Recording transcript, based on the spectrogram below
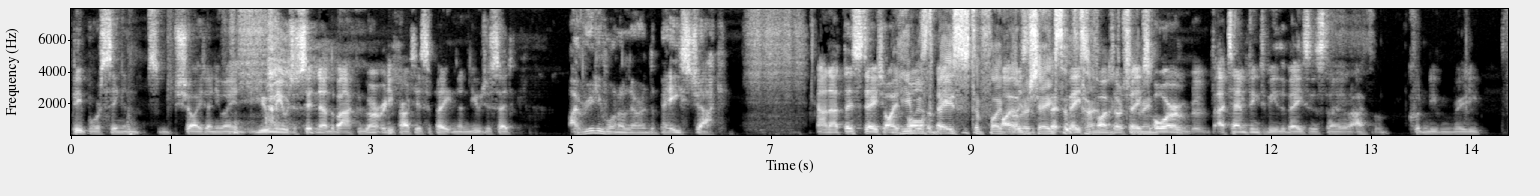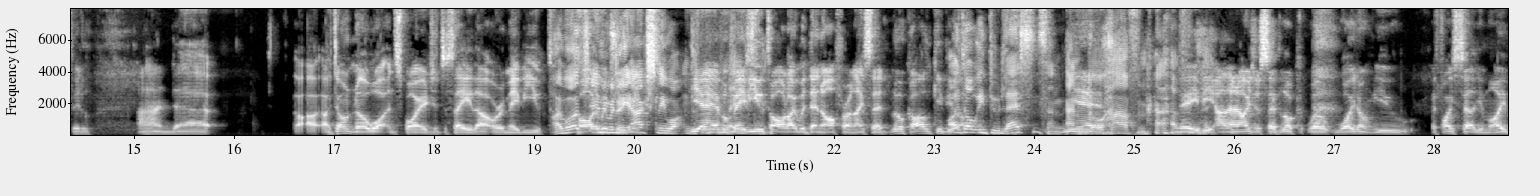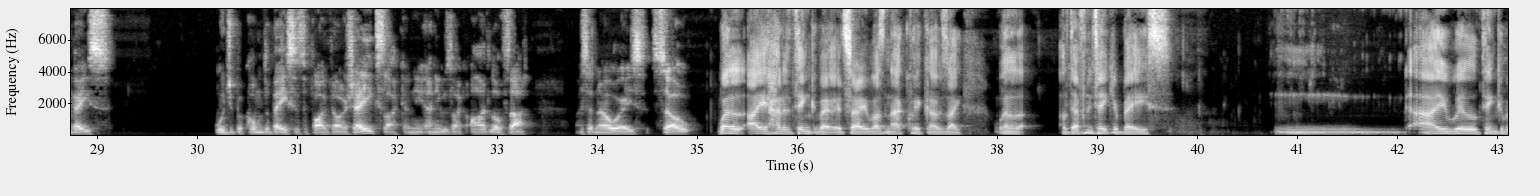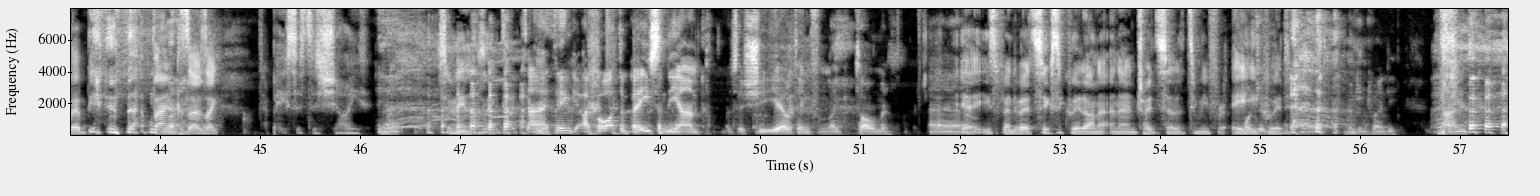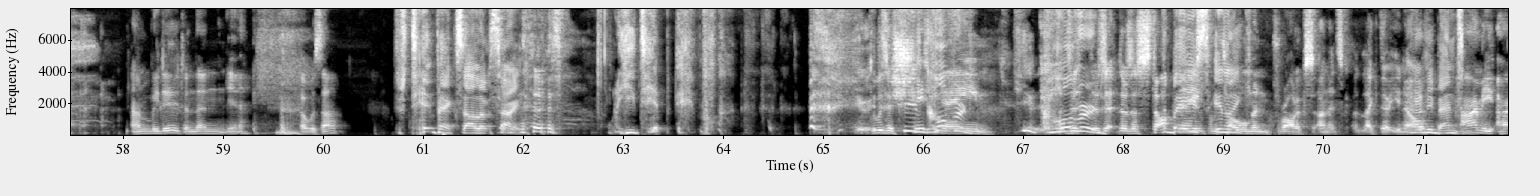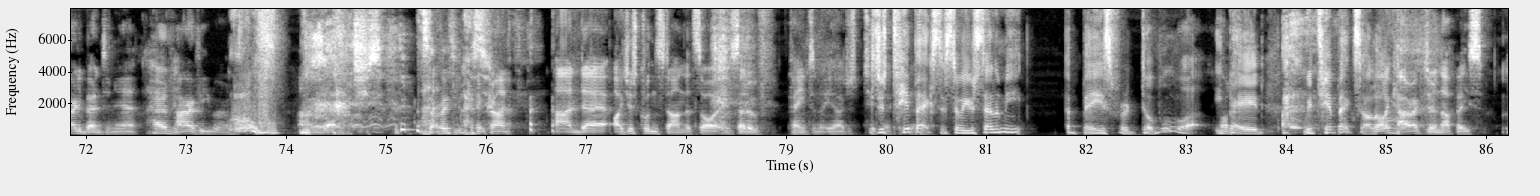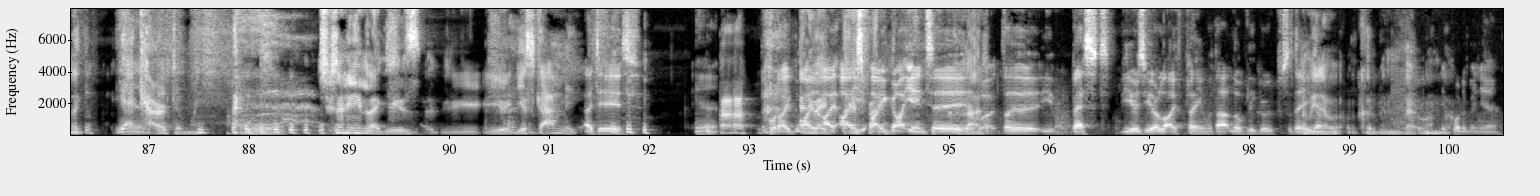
people were singing some shite anyway. And you and me were just sitting down the back. We weren't really participating, and you just said, "I really want to learn the bass, Jack." And at this stage, I He was the bass. bassist of Five Dollar Shakes the at the time, Five Dollar like, do you Shakes, or attempting to be the bassist. I, I couldn't even really fiddle, and uh, I, I don't know what inspired you to say that, or maybe you. I was thought genuinely actually wanting. To Yeah, but maybe you thought I would then offer, and I said, "Look, I'll give you." I thought we'd do lessons and, and Yeah. go half and half. maybe, and then I just said, "Look, well, why don't you? If I sell you my bass, would you become the bassist of Five Dollar Shakes?" Like, and he, and he was like, "Oh, I'd love that." I said, "No worries." So Well, I had to think about it. Sorry, it wasn't that quick. I was like, well, I'll definitely take your bass. Mm, I will think about being in that band because I was like, their bassist is shite. yeah, So, I mean, I like, and I think I bought the bass and the amp. It's a shitty old thing from like Tolman. Uh, yeah, you spent about 60 quid on it and then tried to sell it to me for 80 100 quid. 120. And, and we did. And then, yeah, that was that. There's Tipp-Ex all up. Sorry. He tip. There was a He shitty covered- name. He There's a, covered. there's, a, there's a stock the name from in, like- products, and it's like the you know Harvey Benton. Harvey Harvey Benton, yeah, Harvey. Harvey. and, uh, Sorry. and, and uh, I just couldn't stand it, so instead of painting it, yeah, I just It's just Tipp-Ex. So he was selling me a bass for double what he Lot of- paid with Tipp-Ex all A lot over. of character in that bass. Like, yeah, character. Man. Do you know what I mean? Like, you, you, you, you scam me. I did. Yeah, but I Anyway, I, I, I, I got you into the best years of your life playing with that lovely group. So there I you mean, go. it could have been a better one. It could have been, yeah.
